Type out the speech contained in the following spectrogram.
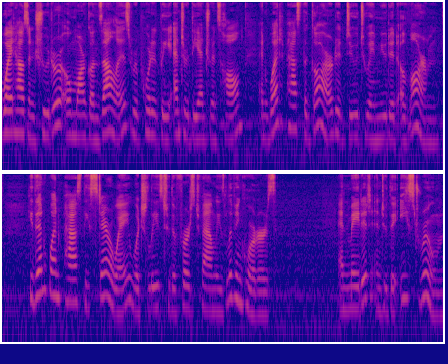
White House intruder, Omar Gonzalez, reportedly entered the entrance hall and went past the guard due to a muted alarm. He then went past the stairway, which leads to the first family's living quarters, and made it into the East Room.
